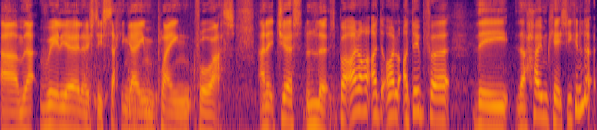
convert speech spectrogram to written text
um, that really early, his second game playing for us, and it just looked. But I, I, I, I do prefer the the home kits. You can look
